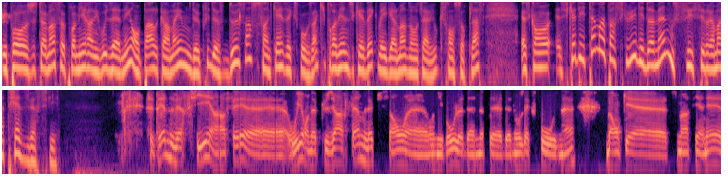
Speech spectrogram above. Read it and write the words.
Et pour justement ce premier rendez-vous de l'année, on parle quand même de plus de 275 exposants qui proviennent du Québec, mais également de l'Ontario, qui seront sur place. Est-ce qu'on est-ce qu'il y a des thèmes en particulier, des domaines, ou c'est vraiment très diversifié? C'est très diversifié. En fait, euh, oui, on a plusieurs thèmes là, qui sont euh, au niveau de, notre, de nos exposants. Donc, euh, tu mentionnais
